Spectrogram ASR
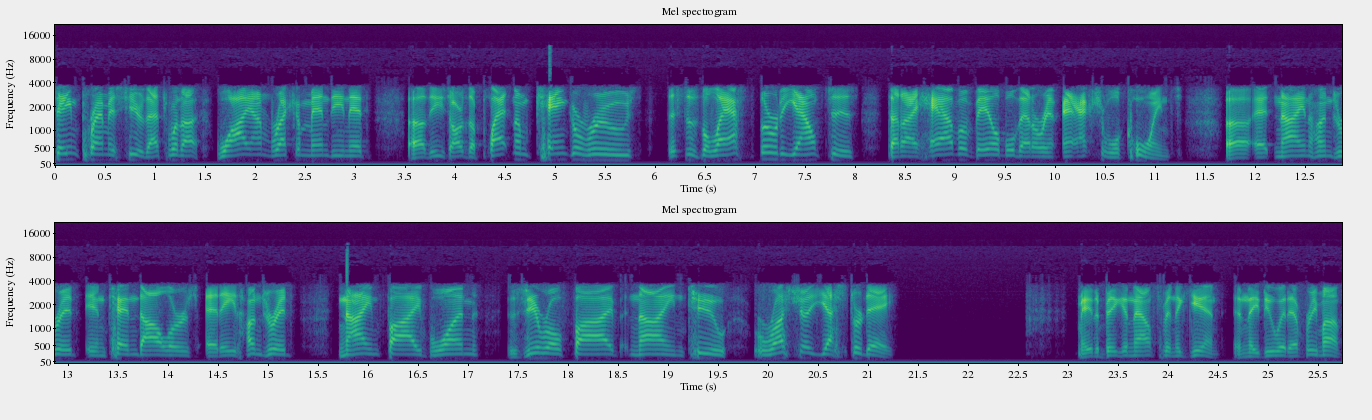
same premise here. That's what I, why I'm recommending it. Uh, these are the platinum kangaroos. This is the last 30 ounces that I have available that are in actual coins uh, at $910 at 800 951 0592. Russia yesterday made a big announcement again, and they do it every month.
